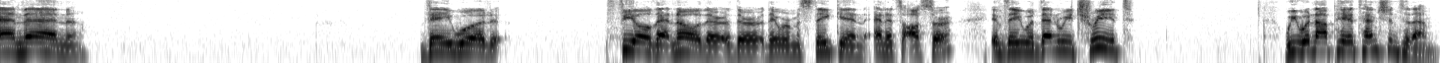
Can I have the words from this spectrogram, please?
and then they would feel that no, they're, they're, they were mistaken and it's usr, if they would then retreat, we would not pay attention to them.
